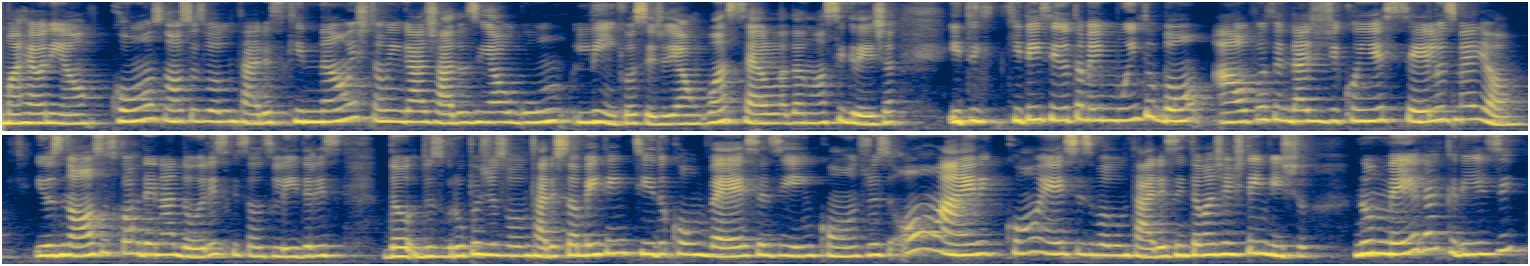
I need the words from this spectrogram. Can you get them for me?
uma reunião com os nossos voluntários que não estão engajados em algum link, ou seja, em alguma célula da nossa igreja, e que tem sido também muito bom a oportunidade de conhecê-los melhor. E os nossos coordenadores, que são os líderes do, dos grupos dos voluntários, também têm tido conversas e encontros online com esses voluntários. Então, a gente tem visto, no meio da crise,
